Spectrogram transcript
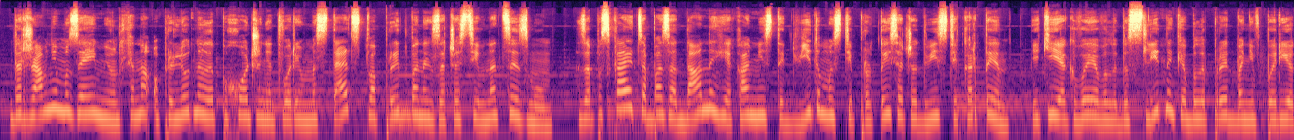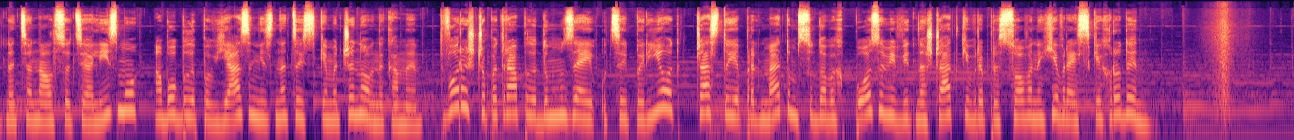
Державні музеї Мюнхена оприлюднили походження творів мистецтва, придбаних за часів нацизму. запускається база даних, яка містить відомості про 1200 картин, які, як виявили дослідники, були придбані в період націонал-соціалізму або були пов'язані з нацистськими чиновниками. Твори, що потрапили до музеїв у цей період, часто є предметом судових позовів від нащадків репресованих єврейських родин.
